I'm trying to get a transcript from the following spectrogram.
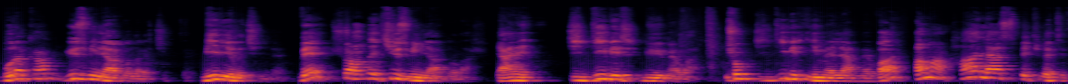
bu rakam 100 milyar dolara çıktı. Bir yıl içinde. Ve şu anda 200 milyar dolar. Yani ciddi bir büyüme var. Çok ciddi bir imelenme var ama hala spekülatif.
